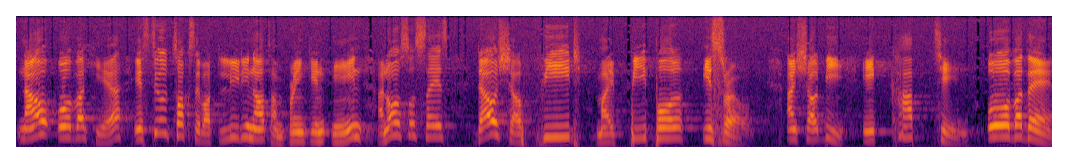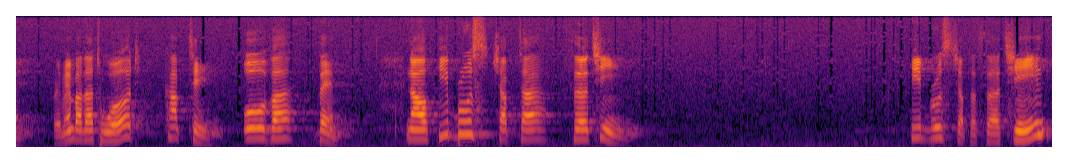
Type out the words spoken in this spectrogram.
Now over here, it still talks about leading out and bringing in, and also says, Thou shalt feed my people Israel, and shall be a captain over them. Remember that word? Captain over them. Now, Hebrews chapter 13. Hebrews chapter 13,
